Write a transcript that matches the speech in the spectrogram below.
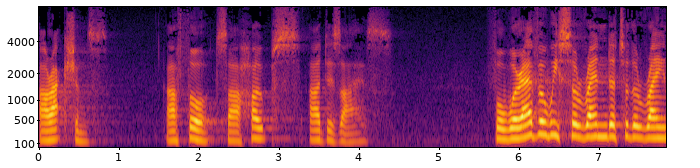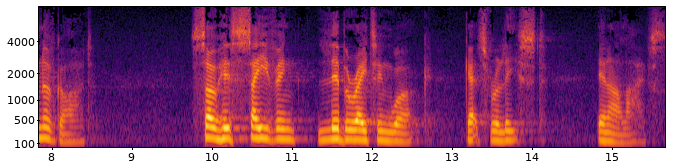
Our actions, our thoughts, our hopes, our desires. For wherever we surrender to the reign of God, so His saving, liberating work gets released in our lives.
